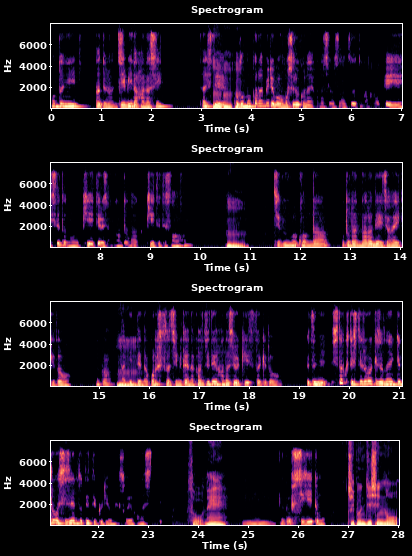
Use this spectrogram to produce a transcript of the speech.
本当に、なんていうの、地味な話？対して、子供から見れば面白くない話をさ、ずっとなんか永遠してたのを聞いてるじゃん。なんとなく聞いててさ、うん。自分はこんな大人にならねえじゃないけど、なんか、うん何言ってんだ、この人たちみたいな感じで話を聞いてたけど、別にしたくてしてるわけじゃないけど、自然と出てくるよね、そういう話って。そうね。うん。なんか不思議と思う。自分自身の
